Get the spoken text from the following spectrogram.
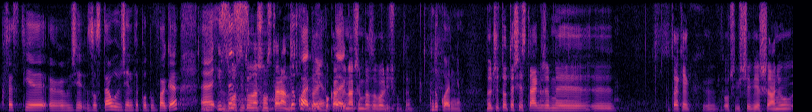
kwestie zostały wzięte pod uwagę. I Wzmocni to naszą staranność Dokładnie, pokaże, tak. na czym bazowaliśmy. Tak? Dokładnie. No czy to też jest tak, że my, y, tak jak y, oczywiście wiesz, Aniu, y,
